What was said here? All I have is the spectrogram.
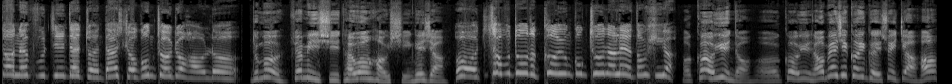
到那附近再转搭小公车就好了。怎么？什么是台湾好行？可以讲哦，差不多的客运公车那类的东西啊。哦，客运哦，呃，客运，好，没关系，客运可以睡觉。好，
